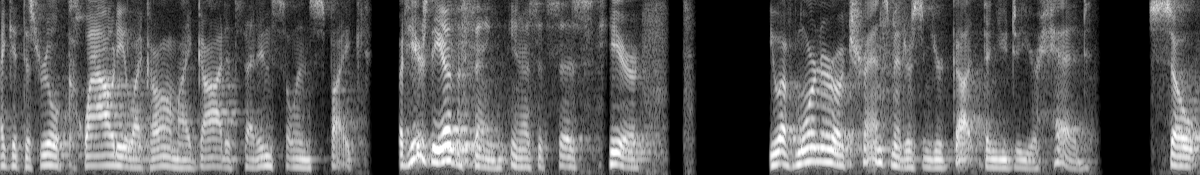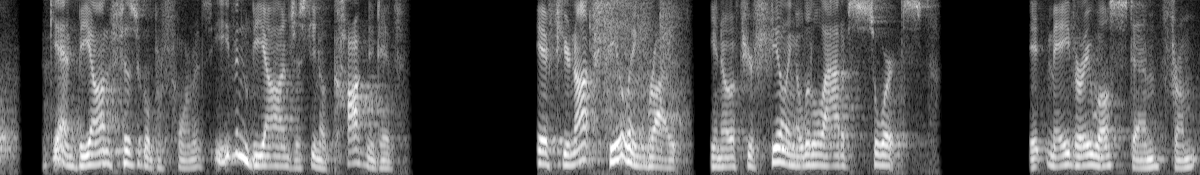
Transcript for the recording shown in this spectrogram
I get this real cloudy, like oh my god, it's that insulin spike. But here's the other thing, you know, as it says here, you have more neurotransmitters in your gut than you do your head. So again, beyond physical performance, even beyond just, you know, cognitive, if you're not feeling right, you know, if you're feeling a little out of sorts, it may very well stem from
